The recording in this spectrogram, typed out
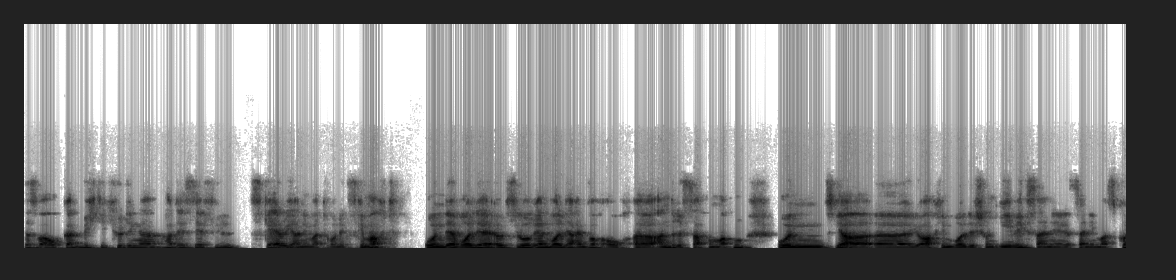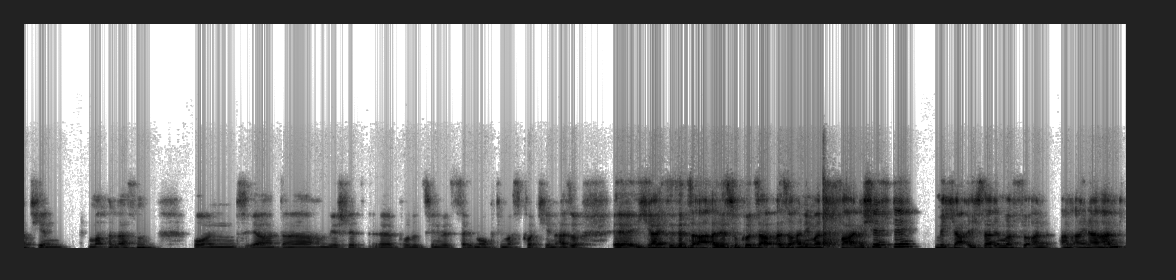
das war auch ganz wichtig. Hüttinger hatte sehr viel Scary Animatronics gemacht. Und er wollte, äh, Florian wollte einfach auch äh, andere Sachen machen. Und ja, äh, Joachim wollte schon ewig seine, seine Maskottchen machen lassen. Und ja, da haben wir äh, produzieren wir jetzt eben auch die Maskottchen. Also äh, ich reiße das jetzt alles so kurz ab. Also Animat Fahrgeschäfte, Mecha ich sage immer für an, an einer Hand,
